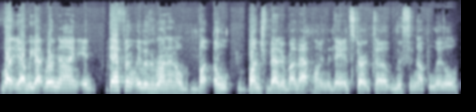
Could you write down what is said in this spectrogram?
but yeah, we got row nine. It definitely was running a, bu- a bunch better by that point in the day. It started to loosen up a little.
